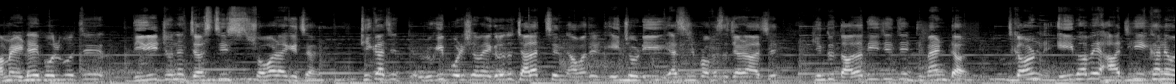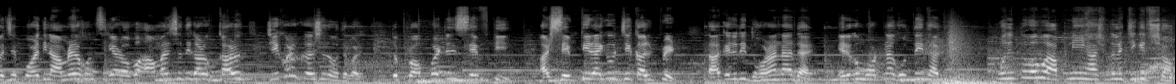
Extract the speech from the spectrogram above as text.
আমরা এটাই বলব যে দিদির জন্য জাস্টিস সবার আগে চায় ঠিক আছে, রুগী পরিষেবা এগুলো তো চালাচ্ছেন আমাদের এইচওডি অ্যাসিস্ট্যান্ট প্রফেসর যারা আছে, কিন্তু দাদা দিয়ে যে ডিমান্ডটা কারণ এইভাবে আজকে এখানে হয়েছে, পরের দিন আমরা যখন সিনিয়র হব, আমাদের সাথে কারও কারও যে কোনো কারোর সাথে হতে পারে। তো প্রপার যদি সেফটি আর সেফটির আগেও যে কালপ্রিট তাকে যদি ধরা না দেয়, এরকম ঘটনা ঘটতেই থাকবে। প্রদীপ্তবাবু আপনি হাসপাতালের চিকিৎসক।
